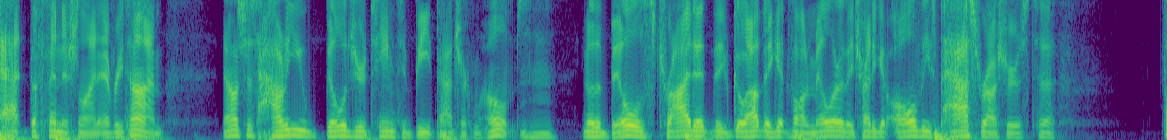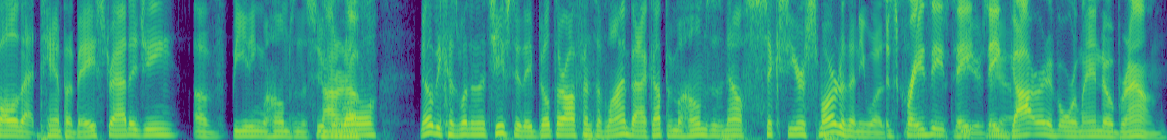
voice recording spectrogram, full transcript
at the finish line every time. Now it's just how do you build your team to beat Patrick Mahomes? Mhm. You know, the Bills tried it. They go out, they get Von Miller, they try to get all these pass rushers to follow that Tampa Bay strategy of beating Mahomes in the Super Not enough. Bowl. No, because what did the Chiefs do? They built their offensive line back up, and Mahomes is now six years smarter than he was. It's crazy. They they ago. got rid of Orlando Brown,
